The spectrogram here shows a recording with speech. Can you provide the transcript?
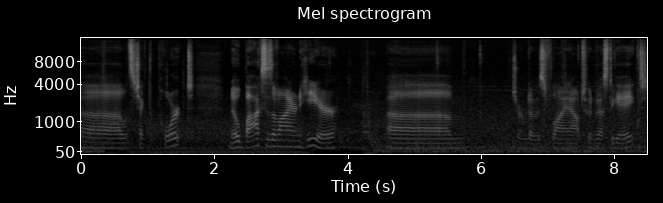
Uh, let's check the port. No boxes of iron here. Um, Germdove is flying out to investigate.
